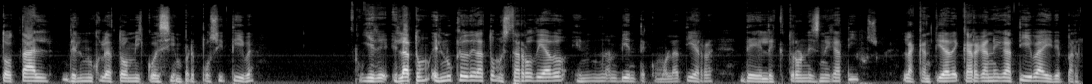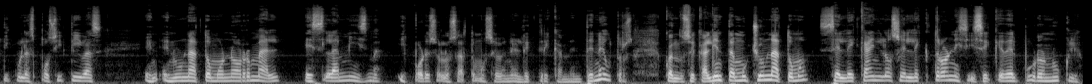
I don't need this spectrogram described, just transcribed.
total del núcleo atómico es siempre positiva, y el, el, núcleo del átomo está rodeado en un ambiente como la Tierra de electrones negativos la cantidad de carga negativa y de partículas positivas en, un átomo normal es la misma y por eso los átomos se ven eléctricamente neutros. Cuando se calienta mucho un átomo, se le caen los electrones y se queda el puro núcleo.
